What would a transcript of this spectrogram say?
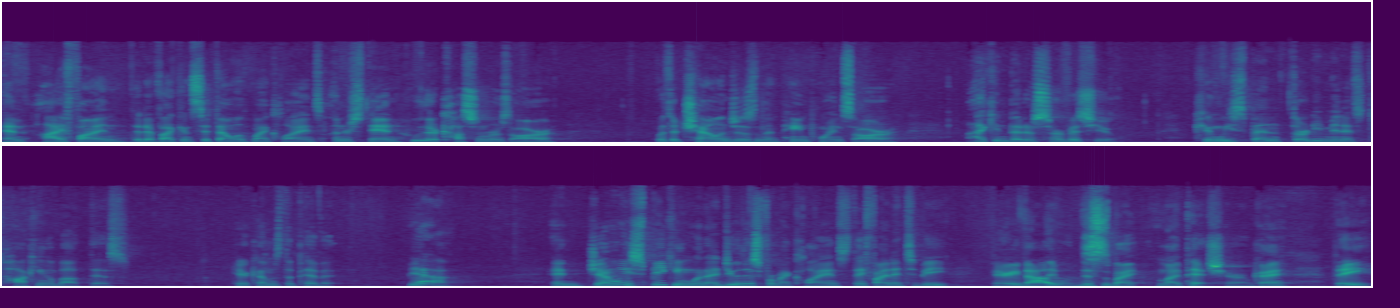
And I find that if I can sit down with my clients, understand who their customers are, what their challenges and their pain points are, I can better service you. Can we spend 30 minutes talking about this? Here comes the pivot. Yeah. And generally speaking, when I do this for my clients, they find it to be very valuable. This is my, my pitch here, okay? They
